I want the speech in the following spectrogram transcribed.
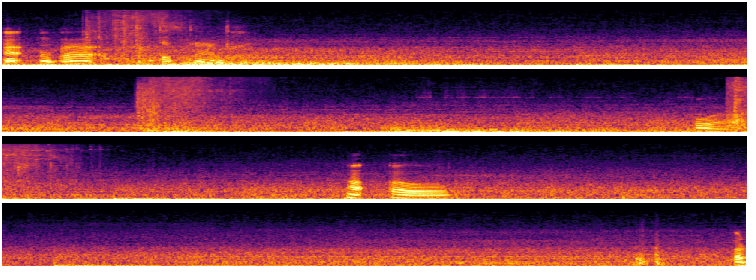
Ah, on va l'éteindre. Voilà. Uh oh. Pour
